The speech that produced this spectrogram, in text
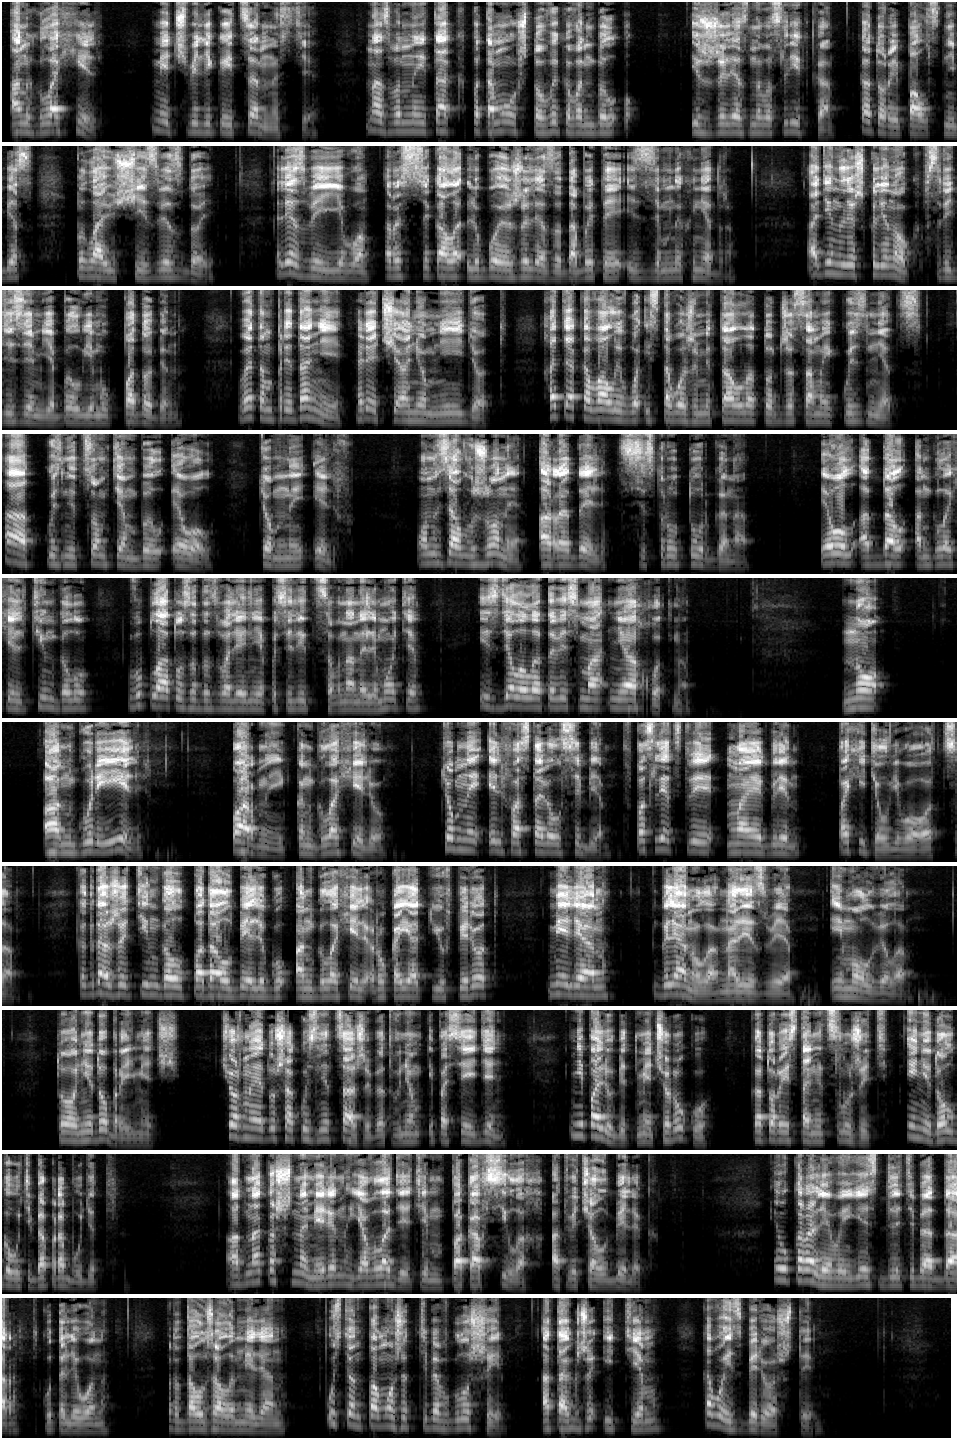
Англахель, меч великой ценности, названный так потому, что выкован был из железного слитка, который пал с небес пылающей звездой. Лезвие его рассекало любое железо, добытое из земных недр. Один лишь клинок в Средиземье был ему подобен – в этом предании речи о нем не идет, хотя ковал его из того же металла тот же самый кузнец. А кузнецом тем был Эол, темный эльф. Он взял в жены Арадель, сестру Тургана. Эол отдал Англохель Тингалу в уплату за дозволение поселиться в Нанельмоте и сделал это весьма неохотно. Но Ангуриэль парный к Англохелю, темный эльф оставил себе. Впоследствии Маэглин похитил его отца. Когда же Тингал подал Белегу Англохель рукоятью вперед, Мелиан глянула на лезвие и молвила. «То недобрый меч. Черная душа кузнеца живет в нем и по сей день. Не полюбит меч руку, который станет служить, и недолго у тебя пробудет. «Однако ж намерен я владеть им, пока в силах», – отвечал Белик. «И у королевы есть для тебя дар, Куталеон», – продолжала Мелиан. «Пусть он поможет тебе в глуши, а также и тем, кого изберешь ты.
